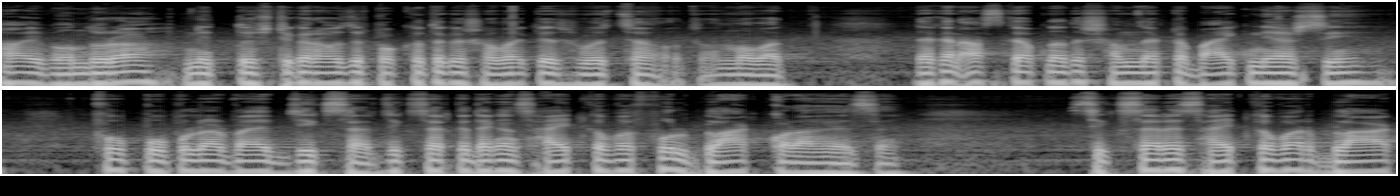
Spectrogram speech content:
হাই বন্ধুরা, নিত্য স্টিকার হাউসের পক্ষ থেকে সবাইকে শুভেচ্ছা ধন্যবাদ। দেখেন, আজকে আপনাদের সামনে একটা বাইক নিয়ে আসছি। খুব পপুলার বাইক জিক্সার জিক্সারকে দেখেন সাইড কভার ফুল ব্ল্যাক করা হয়েছে। সিক্সারের সাইড কভার ব্ল্যাক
